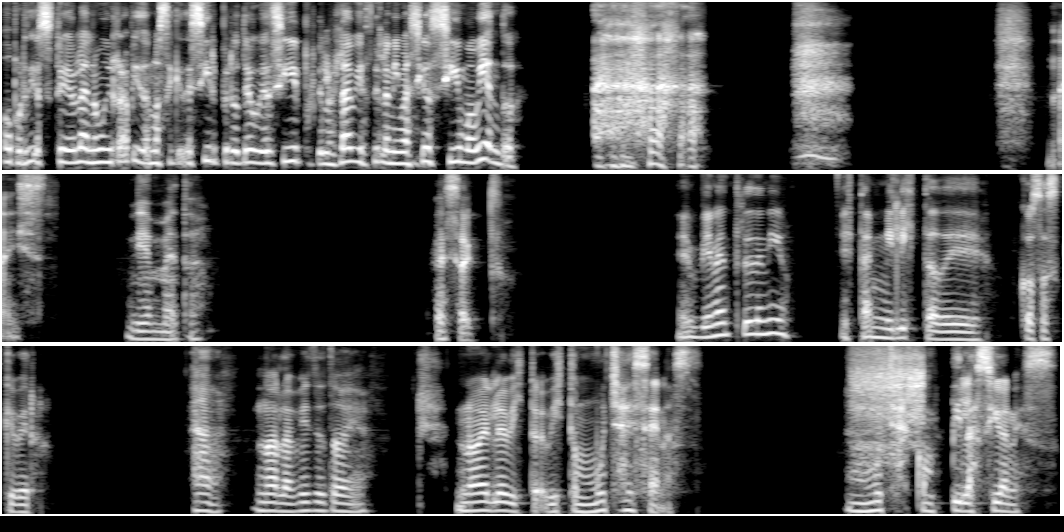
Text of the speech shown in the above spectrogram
oh, por Dios, estoy hablando muy rápido, no sé qué decir, pero tengo que decir porque los labios de la animación siguen moviendo. nice. Bien meta. Exacto. Es bien entretenido. Está en mi lista de cosas que ver. Ah, no la viste todavía. No lo he visto, he visto muchas escenas. Muchas compilaciones.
